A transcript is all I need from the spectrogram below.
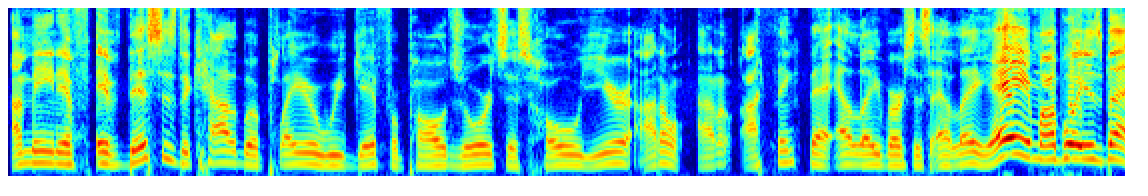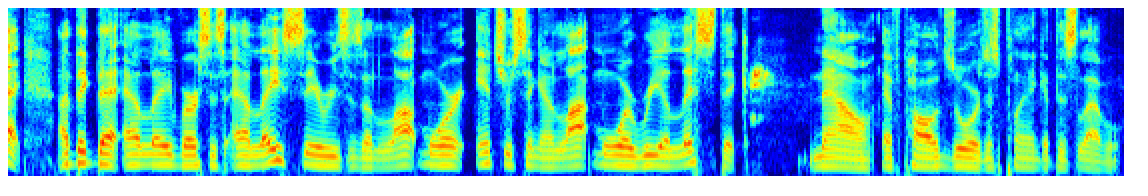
I mean, if if this is the caliber of player we get for Paul George this whole year, I don't, I don't, I think that LA versus LA. Hey, my boy is back. I think that LA versus LA series is a lot more interesting a lot more realistic now if Paul George is playing at this level.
